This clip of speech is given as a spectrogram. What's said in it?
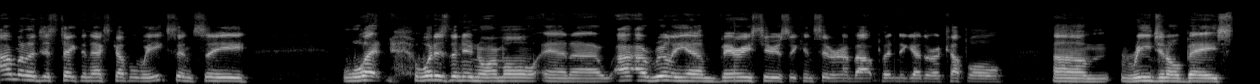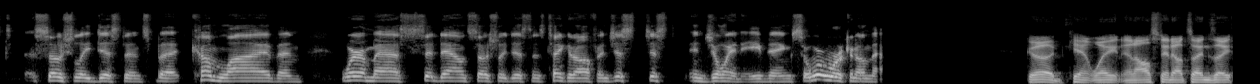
I'm going to just take the next couple weeks and see what what is the new normal. And uh, I, I really am very seriously considering about putting together a couple um, regional based, socially distanced, but come live and wear a mask, sit down, socially distance, take it off, and just just enjoy an evening. So we're working on that. Good. Can't wait. And I'll stand outside and say,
